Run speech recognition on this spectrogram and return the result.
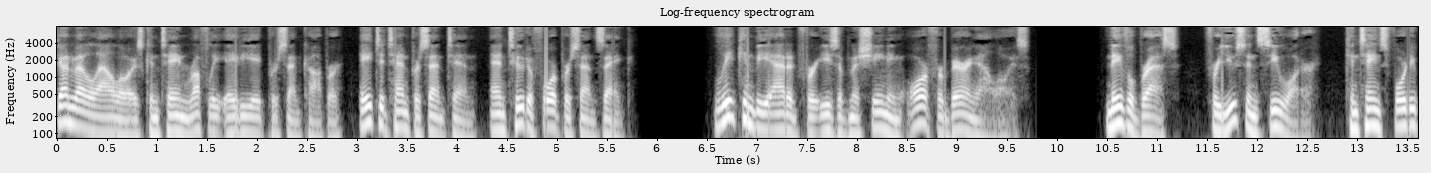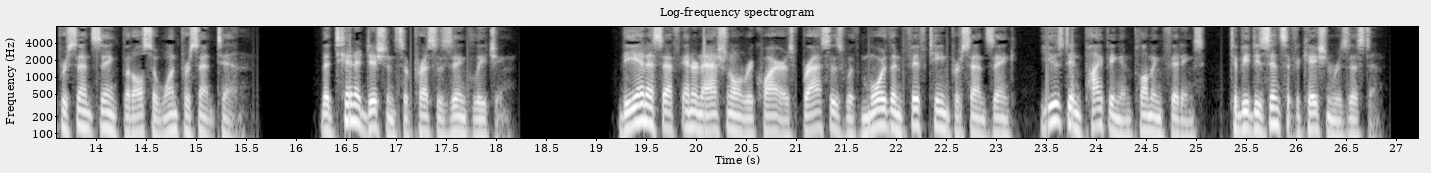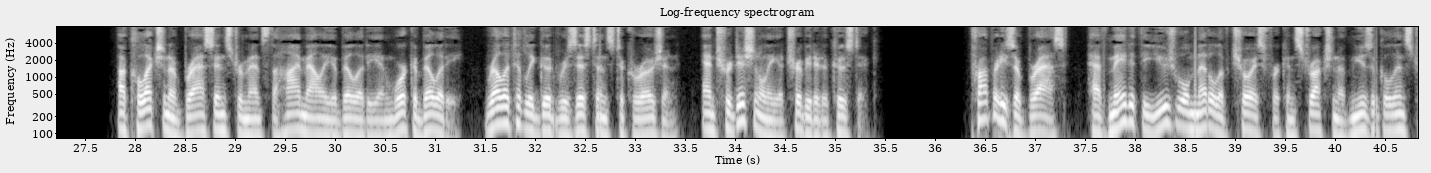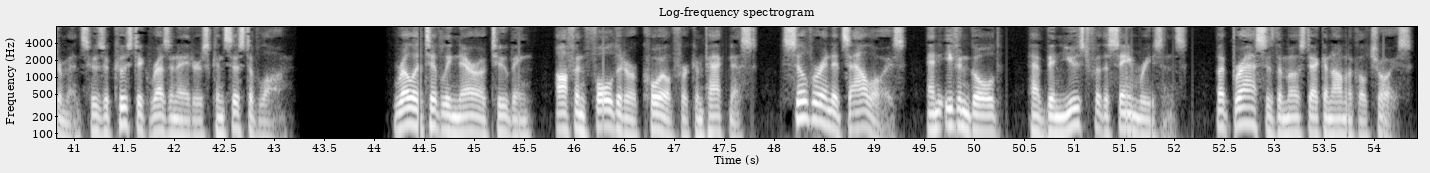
Gunmetal alloys contain roughly 88% copper, 8 to 10% tin, and 2 to 4% zinc. Lead can be added for ease of machining or for bearing alloys. Naval brass, for use in seawater, contains 40% zinc but also 1% tin. The tin addition suppresses zinc leaching. The NSF International requires brasses with more than 15% zinc, used in piping and plumbing fittings, to be dezincification resistant. A collection of brass instruments the high malleability and workability, relatively good resistance to corrosion, and traditionally attributed acoustic properties of brass have made it the usual metal of choice for construction of musical instruments whose acoustic resonators consist of long, relatively narrow tubing, often folded or coiled for compactness. Silver and its alloys, and even gold, have been used for the same reasons, but brass is the most economical choice.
